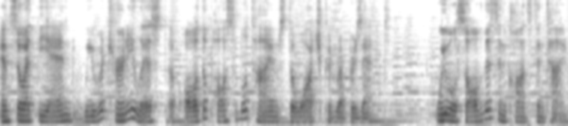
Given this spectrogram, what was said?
And so at the end, we return a list of all the possible times the watch could represent. We will solve this in constant time.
